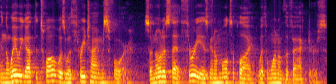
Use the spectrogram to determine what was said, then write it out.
And the way we got the 12 was with 3 times 4. So notice that 3 is going to multiply with one of the factors.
